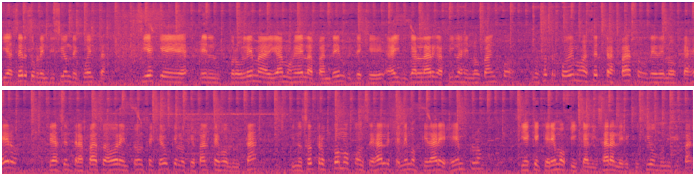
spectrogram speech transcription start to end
y hacer su rendición de cuentas. Si es que el problema, digamos, es la pandemia, de que hay largas filas en los bancos, nosotros podemos hacer traspasos desde los cajeros, se hacen traspasos ahora, entonces creo que lo que falta es voluntad y nosotros como concejales tenemos que dar ejemplo si es que queremos fiscalizar al Ejecutivo Municipal.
